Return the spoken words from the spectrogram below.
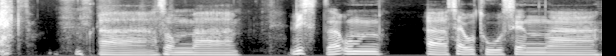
eh, som eh, visste om eh, CO2 sin eh,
